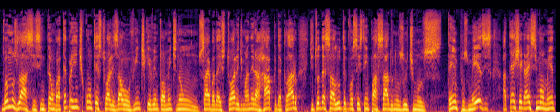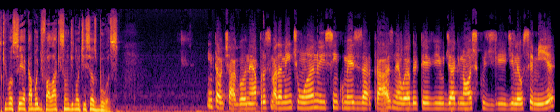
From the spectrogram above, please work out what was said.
Vamos lá, Cis, então, até para a gente contextualizar o ouvinte que eventualmente não saiba da história, de maneira rápida, claro, de toda essa luta que vocês têm passado nos últimos tempos, meses, até chegar esse momento que você acabou de falar, que são de notícias boas. Então, Tiago, né, aproximadamente um ano e cinco meses atrás, né, o Helder teve o diagnóstico de, de leucemia,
